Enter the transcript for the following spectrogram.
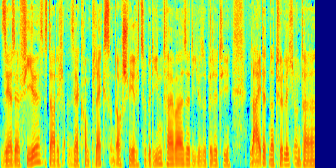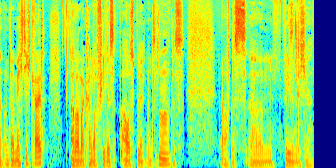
sehr, sehr viel, ist dadurch sehr komplex und auch schwierig zu bedienen teilweise. Die Usability leidet natürlich unter, unter Mächtigkeit, aber man kann auch vieles ausblenden und sich mhm. auf das, auf das ähm, Wesentliche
